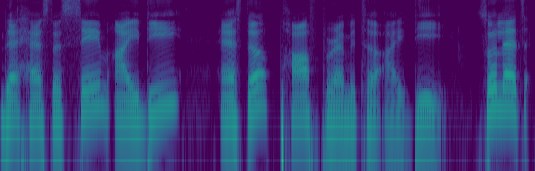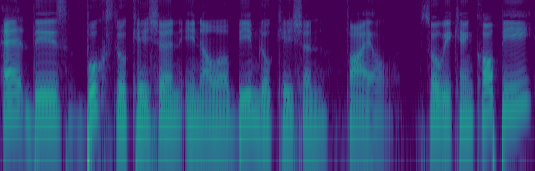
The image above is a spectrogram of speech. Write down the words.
that has the same ID as the path parameter ID. So let's add this books location in our beam location file. So we can copy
